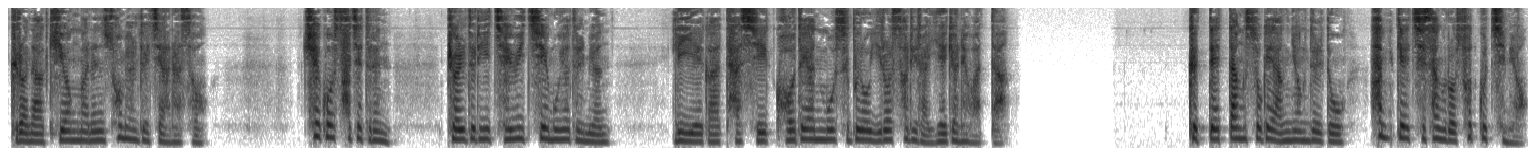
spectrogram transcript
그러나 기억만은 소멸되지 않아서 최고 사제들은 별들이 제 위치에 모여들면 리에가 다시 거대한 모습으로 일어서리라 예견해왔다. 그때 땅 속의 악령들도 함께 지상으로 솟구치며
